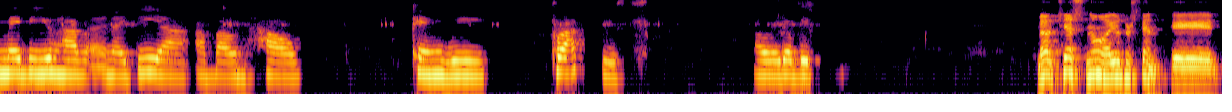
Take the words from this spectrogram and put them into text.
maybe you have an idea about how can we practice a little bit No, yes, no, I understand. Eh,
